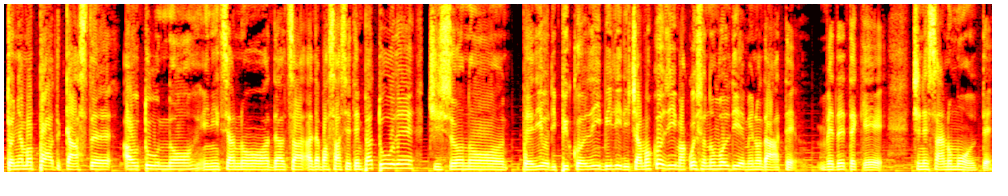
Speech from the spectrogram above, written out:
Torniamo al podcast, autunno, iniziano ad, alzare, ad abbassarsi le temperature, ci sono periodi più corribili, diciamo così, ma questo non vuol dire meno date. Vedete che ce ne sanno molte.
